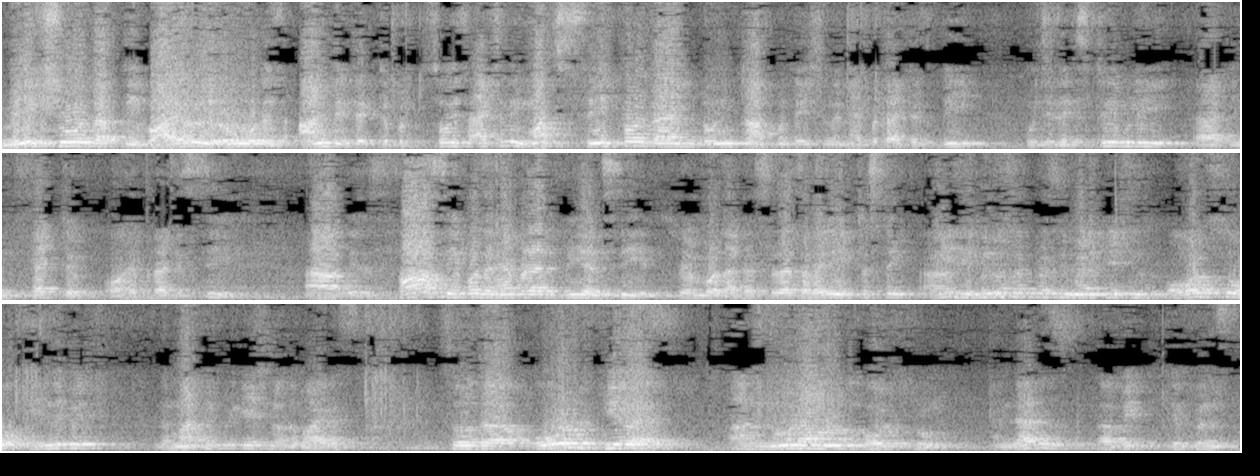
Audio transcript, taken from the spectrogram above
Make sure that the viral load is undetectable. So it's actually much safer than doing transplantation in hepatitis B, which is extremely uh, infective, or hepatitis C. Uh, it is far safer than hepatitis B and C. Remember that. That's, that's a very interesting. Uh, These immunosuppressive medications also inhibit the multiplication of the virus. So the old fears are no longer hold true, and that is a big difference.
